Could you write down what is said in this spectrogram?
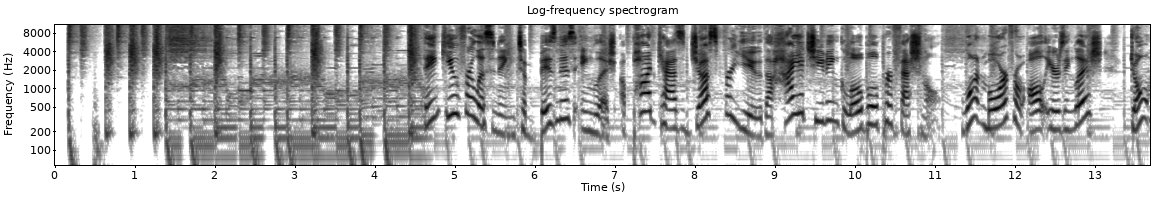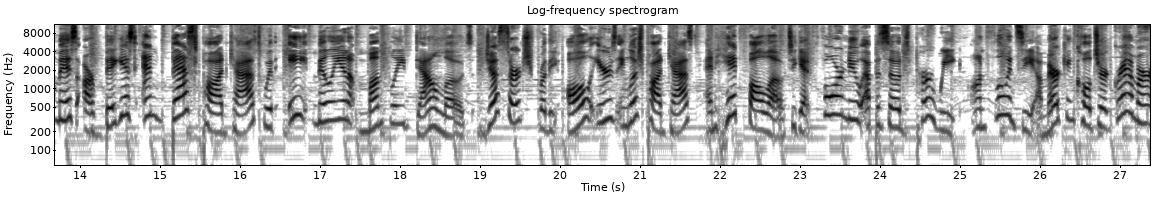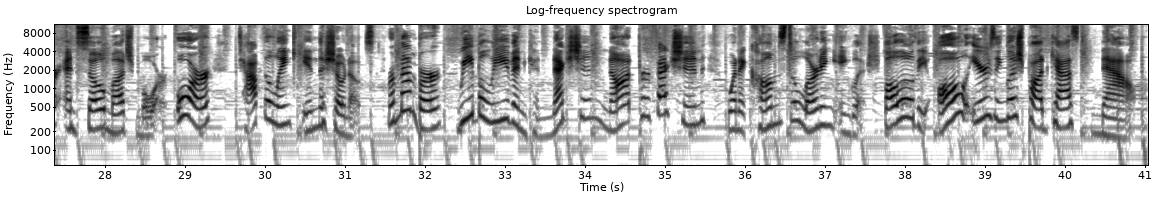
Thank you for listening to Business English, a podcast just for you, the high achieving global professional. Want more from All Ears English? Don't miss our biggest and best podcast with 8 million monthly downloads. Just search for the All Ears English podcast and hit follow to get four new episodes per week on fluency, American culture, grammar, and so much more. Or tap the link in the show notes. Remember, we believe in connection, not perfection, when it comes to learning English. Follow the All Ears English podcast now.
